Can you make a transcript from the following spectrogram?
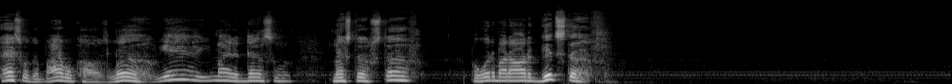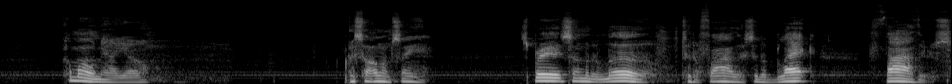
That's what the Bible calls love. Yeah, you might have done some messed up stuff, but what about all the good stuff? Come on now, y'all. That's all I'm saying. Spread some of the love to the fathers, to the black fathers.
